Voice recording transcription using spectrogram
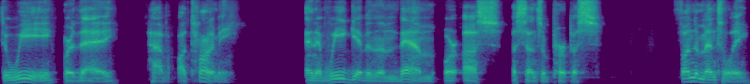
Do we or they have autonomy? And have we given them, them or us, a sense of purpose? Fundamentally,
